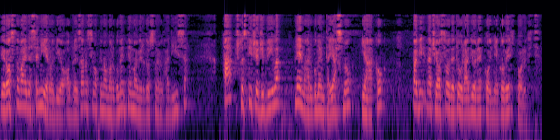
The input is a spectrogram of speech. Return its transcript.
jer osnova je da se nije rodio obrezan, osim ako imamo argument, nema vjerodostojnog hadisa. A što se tiče Džibrila, nema argumenta jasno, jakog, pa bi, znači, ostalo da je to uradio neko od njegove porodice.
